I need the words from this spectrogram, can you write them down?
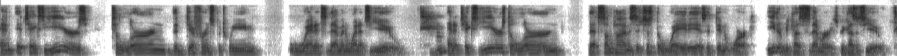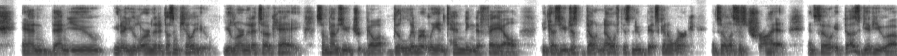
And it takes years to learn the difference between when it's them and when it's you. Mhm. And it takes years to learn that sometimes it's just the way it is. It didn't work either because it's them or it's because it's you. And then you, you know, you learn that it doesn't kill you. You learn that it's okay. Sometimes you tr- go up deliberately intending to fail because you just don't know if this new bit's going to work. And so let's just try it. And so it does give you a,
